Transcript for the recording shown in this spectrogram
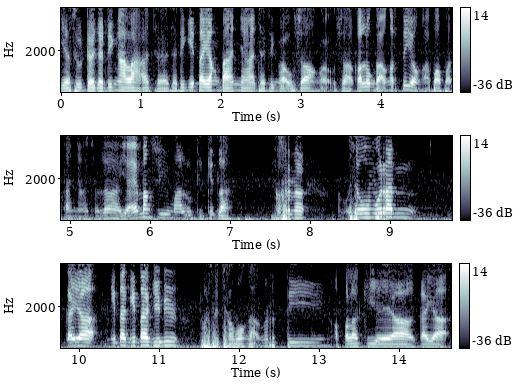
ya sudah jadi ngalah aja. Jadi kita yang tanya jadi nggak usah nggak usah. Kalau nggak ngerti ya nggak apa-apa tanya aja lah. Ya emang sih malu dikit lah. Karena seumuran kayak kita kita gini bahasa Jawa nggak ngerti apalagi ya kayak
